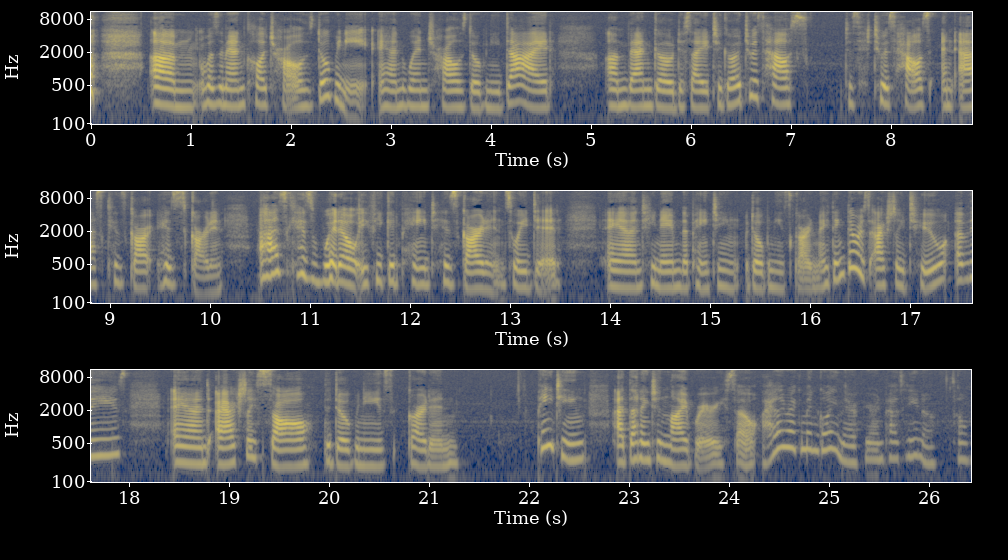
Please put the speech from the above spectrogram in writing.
um, was a man called Charles Daubigny. And when Charles Daubigny died, um, Van Gogh decided to go to his house to, to his house and ask his gar his garden, ask his widow if he could paint his garden. So he did, and he named the painting Daubigny's Garden. I think there was actually two of these, and I actually saw the Daubigny's Garden painting at the Huntington Library. So I highly recommend going there if you're in Pasadena. So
